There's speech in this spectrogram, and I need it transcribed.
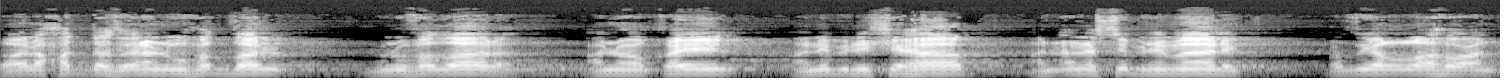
قال حدثنا المفضل بن فضالة عن عقيل عن ابن شهاب عن أنس بن مالك رضي الله عنه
